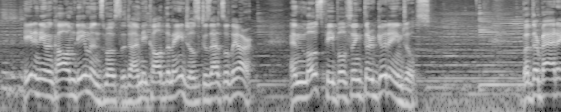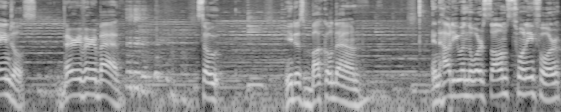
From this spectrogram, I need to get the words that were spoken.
He didn't even call them demons most of the time, he called them angels because that's what they are. And most people think they're good angels, but they're bad angels. Very, very bad. So, you just buckle down. And how do you win the war? Psalms 24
